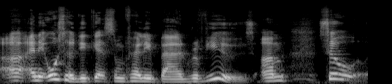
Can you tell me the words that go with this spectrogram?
uh, and it also did get some fairly bad reviews. Um, so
